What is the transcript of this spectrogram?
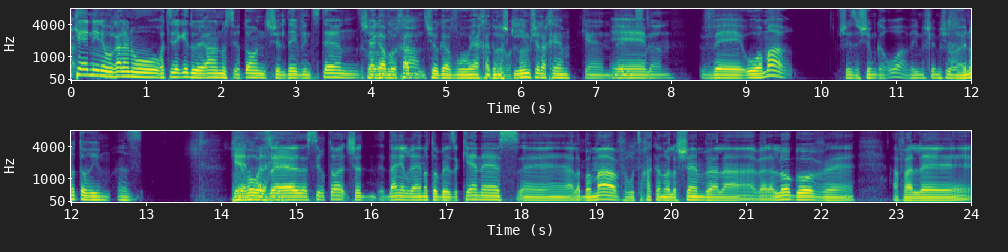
מצליחה. כן, הנה, הוא הראה לנו, רציתי להגיד, הוא הראה לנו סרטון של דייוויד סטרן, שאגב, הוא היה אחד המשקיעים. שלכם, כן, אה, דייוויד סטרן. והוא אמר שזה שם גרוע, ואם יש למישהו רעיונות טובים, אז... כן, אז אליכם. זה סרטון שדניאל ראיין אותו באיזה כנס אה, על הבמה, והוא צחק לנו על השם ועל ה- ועל הלוגו, ו- אבל אה,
